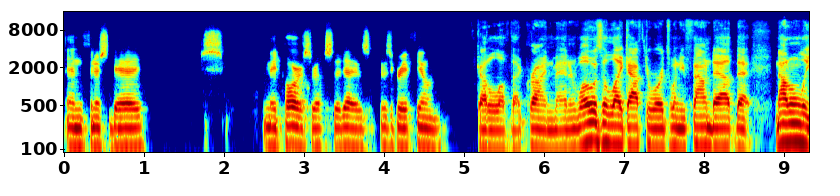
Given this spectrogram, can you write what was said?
and finished the day just made pars the rest of the day. It was it was a great feeling. Gotta love that grind, man. And what was it like afterwards when you found out that not only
